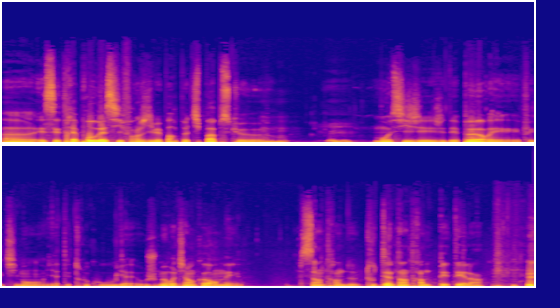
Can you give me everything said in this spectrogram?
Euh, et c'est très progressif, hein, j'y vais par petits pas, parce que Mhm. Mhm. moi aussi j'ai des peurs et effectivement il y a des trucs où, il y a- où je me retiens encore mais c'est en train de tout est en train de péter là.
